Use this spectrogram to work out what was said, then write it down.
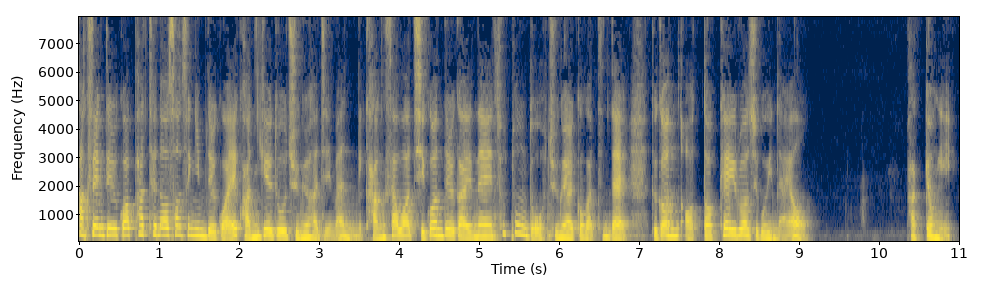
학생들과 파트너 선생님들과의 관계도 중요하지만 강사와 직원들 간의 소통도 중요할 것 같은데 그건 어떻게 이루어지고 있나요? 박경희.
